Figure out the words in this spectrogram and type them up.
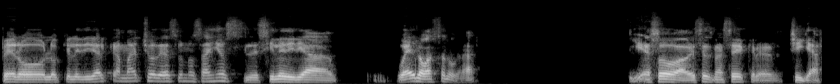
pero lo que le diría al Camacho de hace unos años, le- sí le diría, güey, lo vas a lograr. Y eso a veces me hace querer chillar,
